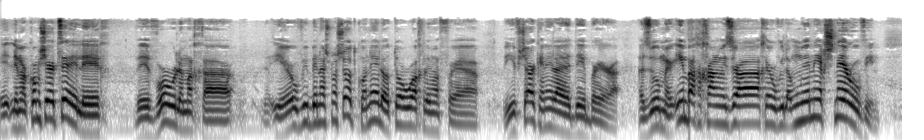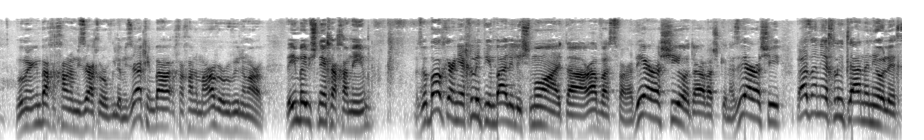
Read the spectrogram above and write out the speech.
אה, למקום שירצה ילך, ואבורו למחר, עירובי בין השמשות קונה לאותו רוח למפרע, ואי אפשר כן אלא על ידי ברירה. אז הוא אומר, אם בא חכם למזרח, עירובי, הוא מניח שני עירובין. הוא אומר, אם בא חכם למזרח, עירובי למזרח, אם בא חכם למערב, עירובי למערב. ואם באים שני חכמים, אז בבוקר אני אחליט אם בא לי לשמוע את הרב הספרדי הראשי או את הרב האשכנזי הראשי, ואז אני אחליט לאן אני הולך,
